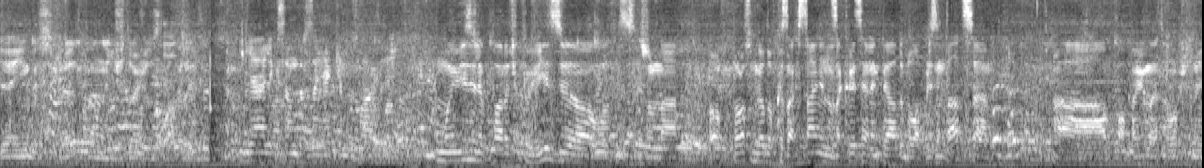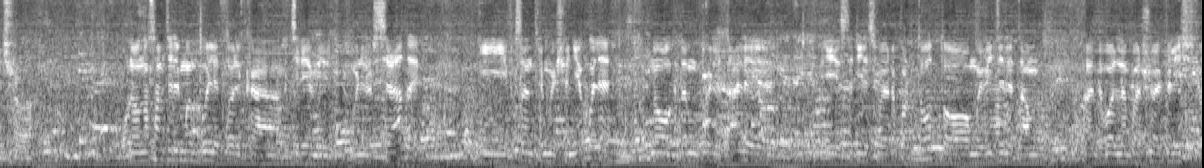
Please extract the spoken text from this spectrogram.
Я Ингус Петрович тоже из Латвии. Я Александр Заякин из Латвии. Мы видели парочку видео, вот, скажем, на, в прошлом году в Казахстане на закрытии Олимпиады была презентация, а, а помимо этого, в общем, ничего. Но на самом деле мы были только в деревне Универсиады, и в центре мы еще не были, но когда мы прилетали и садились в аэропорту, то мы видели там э, довольно большое количество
